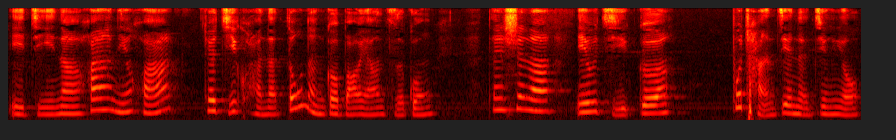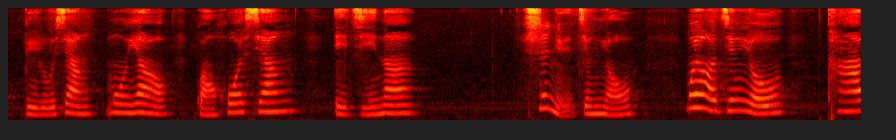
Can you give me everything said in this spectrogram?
以及呢花样年华这几款呢，都能够保养子宫，但是呢，也有几个。不常见的精油，比如像没药、广藿香，以及呢侍女精油。没药精油它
